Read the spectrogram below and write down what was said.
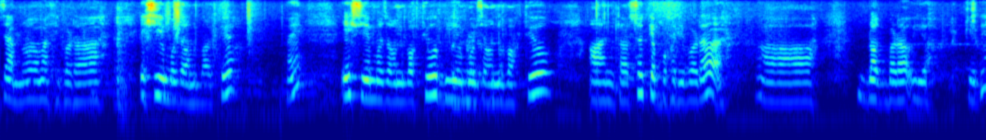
चाहिँ हाम्रो माथिबाट एसिएमओ जानुभएको थियो है? एसिएमओ जानुभएको थियो बिएमओ जानुभएको थियो। अन्त सुकिया पोखरीबाट अँ, ब्लकबाट उयो के अरे?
